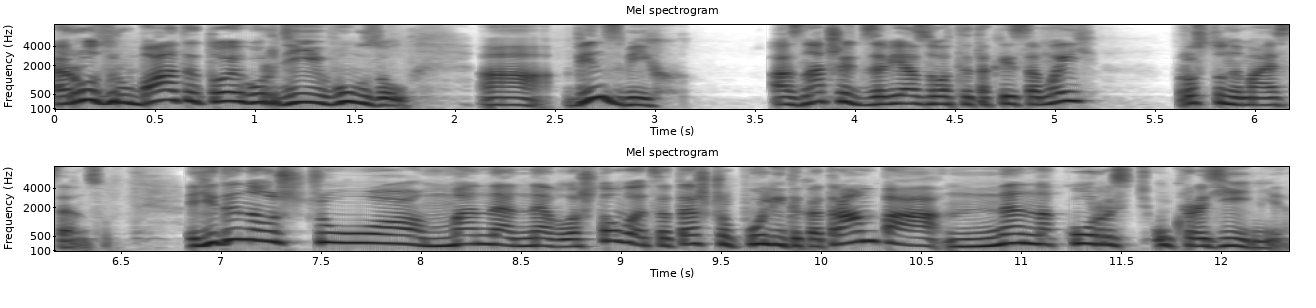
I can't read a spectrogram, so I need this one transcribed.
розрубати той гордіїв вузол. А, він зміг. А значить, зав'язувати такий самий просто немає сенсу. Єдине, що мене не влаштовує, це те, що політика Трампа не на користь Україні.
